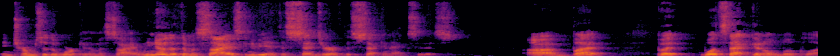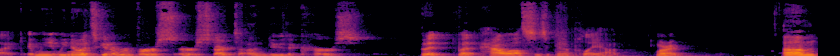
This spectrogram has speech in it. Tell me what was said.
in terms of the work of the Messiah? We know that the Messiah is going to be at the center of the second Exodus, um, but but what's that going to look like? And we, we know it's going to reverse or start to undo the curse, but but how else is it going to play out? All right. Um,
